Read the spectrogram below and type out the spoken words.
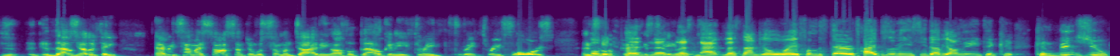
to. That was the other thing. Every time I saw something was someone diving off a balcony, three, three, three floors, into Okay, a pack of let, Let's not let's not go away from the stereotypes of ECW. I need to co- convince you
